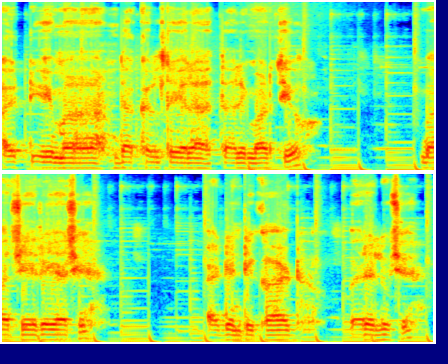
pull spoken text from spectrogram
આઈટીઆઈમાં દાખલ થયેલા તાલીમાર્થીઓ બહાર જઈ રહ્યા છે. આઈડેન્ટિટી કાર્ડ ભરેલું છે.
